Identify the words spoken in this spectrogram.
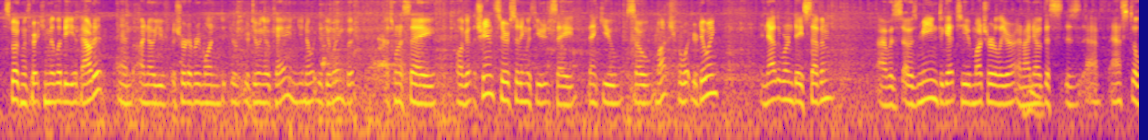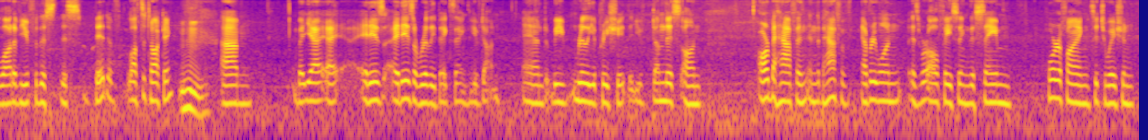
spoken with great humility about it, and I know you've assured everyone that you're, you're doing okay and you know what you're doing. But I just want to say, while I've got the chance here sitting with you, to say thank you so much for what you're doing. And now that we're in day seven, I was I was meaning to get to you much earlier, and I know this is I've asked a lot of you for this this bit of lots of talking. Mhm. Um, but yeah, it is it is a really big thing you've done, and we really appreciate that you've done this on our behalf and, in the behalf of everyone as we're all facing the same horrifying situation.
